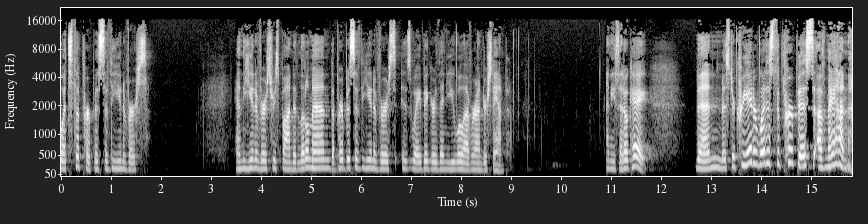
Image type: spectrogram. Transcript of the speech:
What's the purpose of the universe? And the universe responded, Little man, the purpose of the universe is way bigger than you will ever understand. And he said, Okay, then, Mr. Creator, what is the purpose of man?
